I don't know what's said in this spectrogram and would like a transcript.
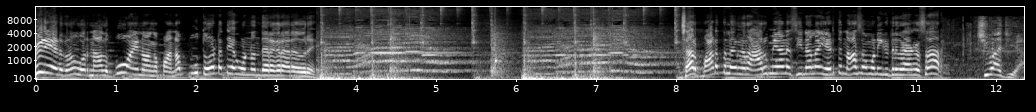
வீடியோ எடுக்கணும் ஒரு நாலு பூ வாங்கிட்டு வாங்கப்பா. நான் பூ தோட்டத்தையே கொண்டு வந்து அவரு. சார் படத்துல இருக்கிற அருமையான சீனெல்லாம் எடுத்து நாசம் பண்ணிக்கிட்டு இருக்காங்க சார் சிவாஜியா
